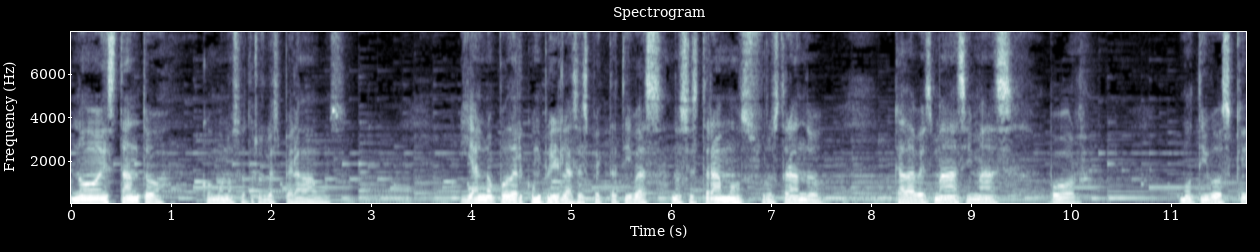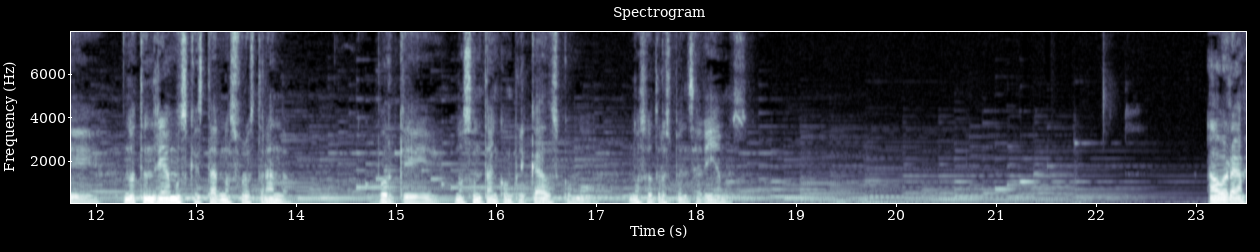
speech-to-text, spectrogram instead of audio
no es tanto como nosotros lo esperábamos. Y al no poder cumplir las expectativas nos estamos frustrando cada vez más y más por motivos que no tendríamos que estarnos frustrando, porque no son tan complicados como nosotros pensaríamos. Ahora,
